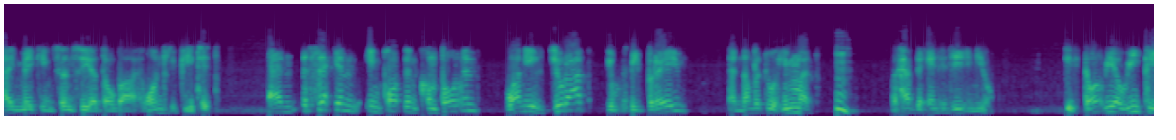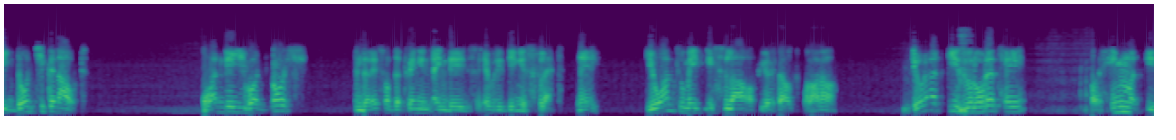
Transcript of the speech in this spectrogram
I'm making sincere tawbah. I won't repeat it. And the second important component, one is jurat. You must be brave And number two, himmat. Mm. Have the energy in you. Don't be a weakling. Don't chicken out. One day you got josh, and the rest of the 29 days, everything is flat. Nay. You want to make islah of yourself, Maulana. जुरात की जरूरत है और हिम्मत की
